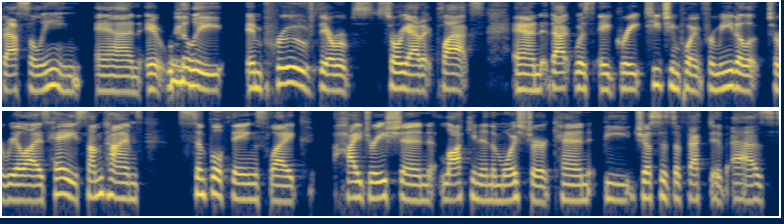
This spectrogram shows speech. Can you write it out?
Vaseline and it really improved their psoriatic plaques. And that was a great teaching point for me to, to realize, hey, sometimes simple things like hydration, locking in the moisture can be just as effective as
